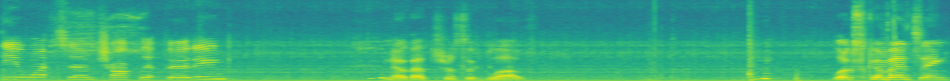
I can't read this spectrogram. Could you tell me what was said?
Do you want some chocolate pudding? No, that's just a glove. Looks convincing.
